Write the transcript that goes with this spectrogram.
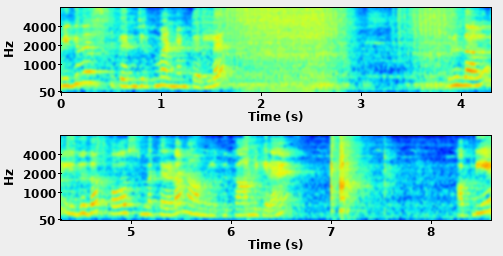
பிகினர்ஸ்க்கு தெரிஞ்சிருக்குமா என்னன்னு தெரில இருந்தாலும் இதுதான் ஃபர்ஸ்ட் மெத்தடாக நான் உங்களுக்கு காமிக்கிறேன். அப்படியே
